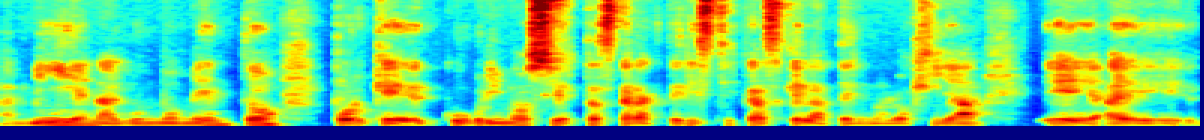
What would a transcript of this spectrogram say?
a mí en algún momento, porque cubrimos ciertas características que la tecnología eh, eh,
